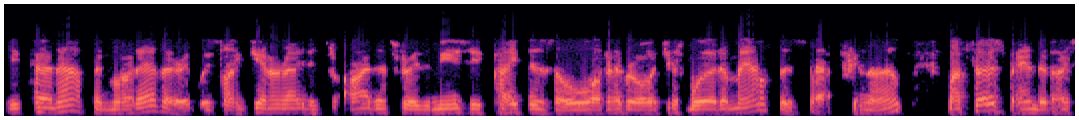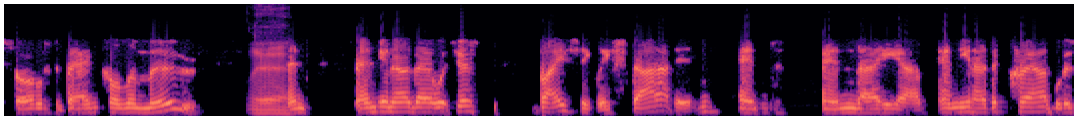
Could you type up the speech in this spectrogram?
you turn up and whatever. It was like generated either through the music papers or whatever, or just word of mouth as such, you know. My first band that I saw was a band called The Move, yeah. and and you know they were just basically started, and and they uh, and you know the crowd was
